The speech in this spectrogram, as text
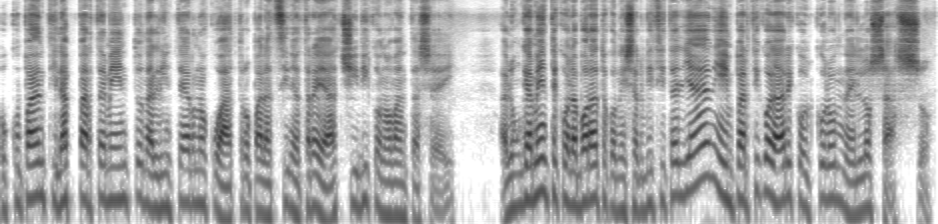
occupanti l'appartamento dall'interno 4 Palazzina 3A Civico 96. Ha lungamente collaborato con i servizi italiani e in particolare col colonnello Sasso.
